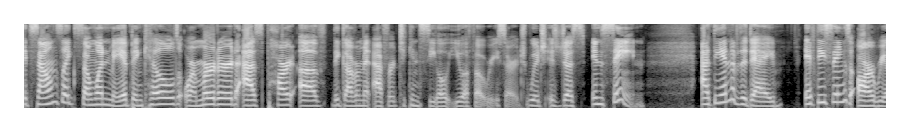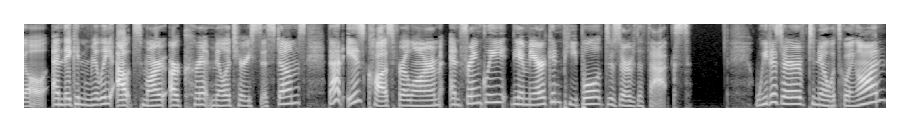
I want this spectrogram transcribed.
it sounds like someone may have been killed or murdered as part of the government effort to conceal UFO research, which is just insane. At the end of the day, If these things are real and they can really outsmart our current military systems, that is cause for alarm. And frankly, the American people deserve the facts. We deserve to know what's going on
